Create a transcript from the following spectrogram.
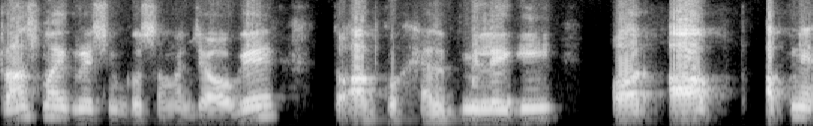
ट्रांस माइग्रेशन को समझ जाओगे तो आपको हेल्प मिलेगी और आप अपने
